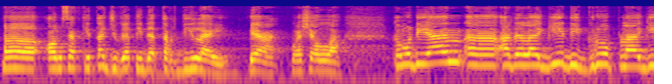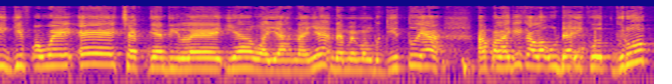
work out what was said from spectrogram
uh, omset kita juga tidak terdelay. Ya, masya Allah. Kemudian uh, ada lagi di grup lagi giveaway. Eh chatnya delay. Ya wayah nanya dan memang begitu ya. Apalagi kalau udah ikut grup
